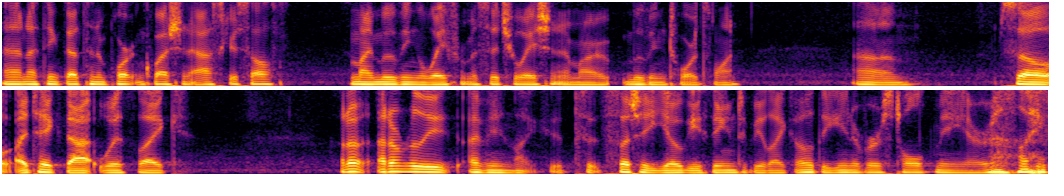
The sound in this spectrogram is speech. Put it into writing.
And I think that's an important question to ask yourself. Am I moving away from a situation? Am I moving towards one? Um, so I take that with like, I don't, I don't really, I mean, like, it's, it's such a yogi thing to be like, oh, the universe told me, or like,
